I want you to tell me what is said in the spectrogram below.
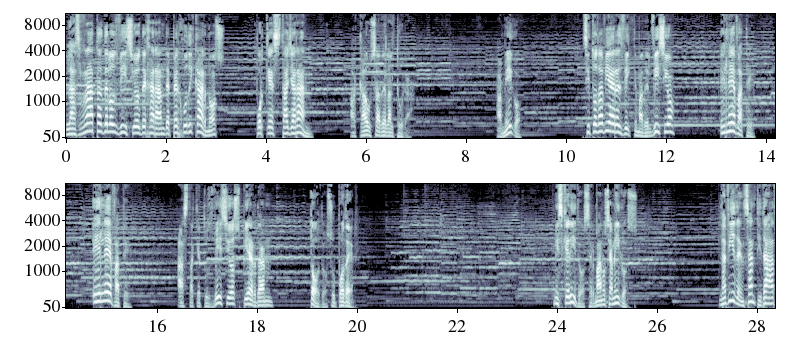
las ratas de los vicios dejarán de perjudicarnos porque estallarán a causa de la altura. Amigo, si todavía eres víctima del vicio, elévate, elévate, hasta que tus vicios pierdan todo su poder. Mis queridos hermanos y amigos, la vida en santidad,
